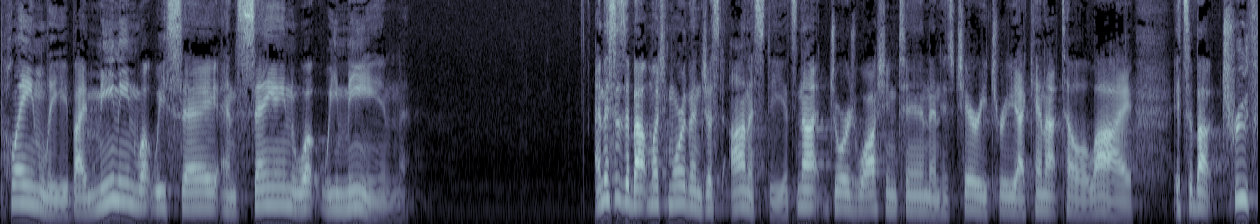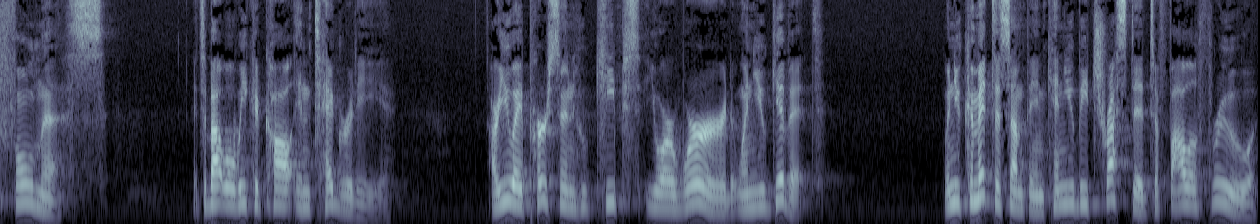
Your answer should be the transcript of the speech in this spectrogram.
plainly, by meaning what we say and saying what we mean. And this is about much more than just honesty. It's not George Washington and his cherry tree, I cannot tell a lie. It's about truthfulness. It's about what we could call integrity. Are you a person who keeps your word when you give it? When you commit to something, can you be trusted to follow through?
